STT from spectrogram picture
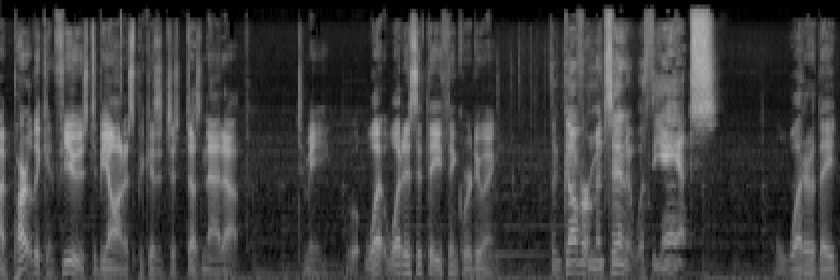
I'm partly confused to be honest because it just doesn't add up to me. What what is it that you think we're doing? The government's in it with the ants. What are they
